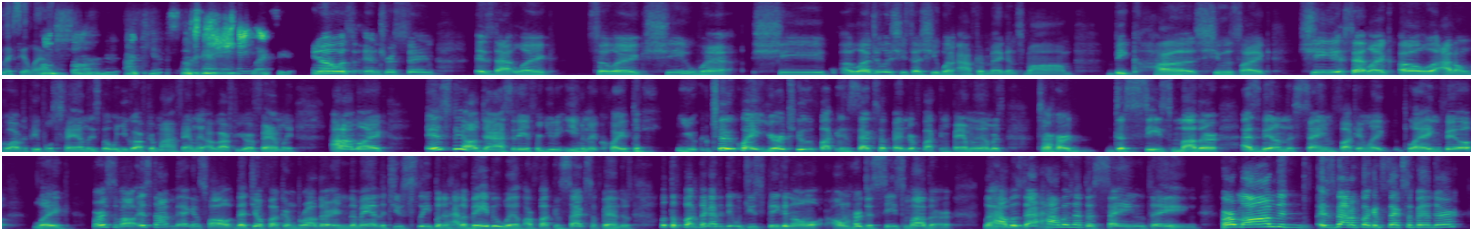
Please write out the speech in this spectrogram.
Lexi I'm sorry. I can't. Okay, Lexi. You know what's interesting is that like so like she went she allegedly she said she went after Megan's mom because she was like she said like oh I don't go after people's families but when you go after my family I'll go after your family. And I'm like it's the audacity for you to even equate the you to equate your two fucking sex offender fucking family members to her deceased mother as being on the same fucking like playing field? Like First of all, it's not Megan's fault that your fucking brother and the man that you sleep with and had a baby with are fucking sex offenders. What the fuck that got to do with you speaking on on her deceased mother? Like, how was that? How was that the same thing? Her mom did, is not a fucking sex offender.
